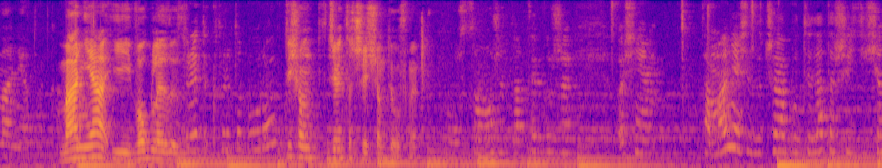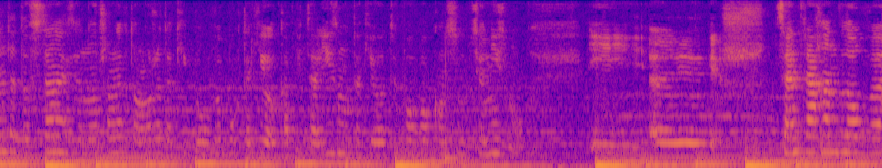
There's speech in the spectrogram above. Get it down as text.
Mania taka. mania i w ogóle Który, który to był rok? 1968. Wiesz co, może dlatego, że właśnie ta mania się zaczęła, bo te lata 60. to w Stanach Zjednoczonych to może taki był wybuch takiego kapitalizmu, takiego typowo konsumpcjonizmu. I yy, wiesz, centra handlowe,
